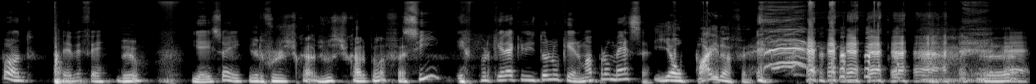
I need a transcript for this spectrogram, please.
Pronto. Teve fé. Deu. E é isso aí. E ele foi justificado, justificado pela fé. Sim, porque ele acreditou no quê? Numa promessa. E é o pai da fé. É.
